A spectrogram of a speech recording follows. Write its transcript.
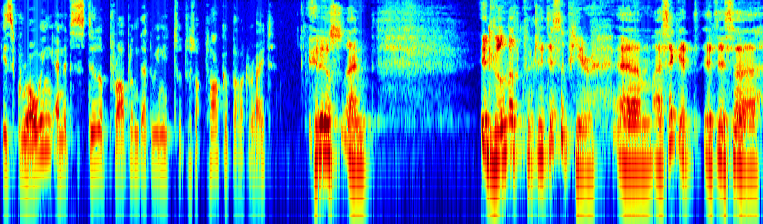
is growing and it's still a problem that we need to, to talk about, right? It is. And it will not quickly disappear. Um, I think it, it is a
